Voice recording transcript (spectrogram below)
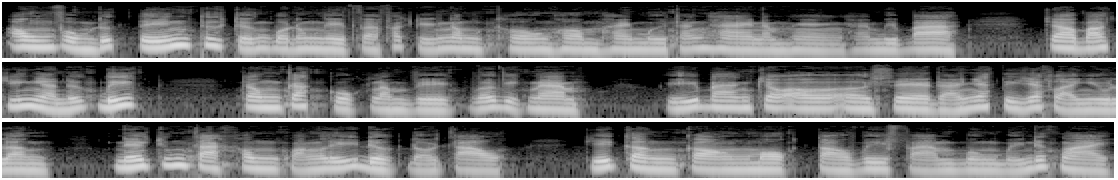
Ông Phùng Đức Tiến, Thứ trưởng Bộ Nông nghiệp và Phát triển Nông thôn hôm 20 tháng 2 năm 2023 cho báo chí nhà nước biết, trong các cuộc làm việc với Việt Nam, Ủy ban châu Âu EC đã nhắc đi nhắc lại nhiều lần, nếu chúng ta không quản lý được đội tàu, chỉ cần còn một tàu vi phạm vùng biển nước ngoài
